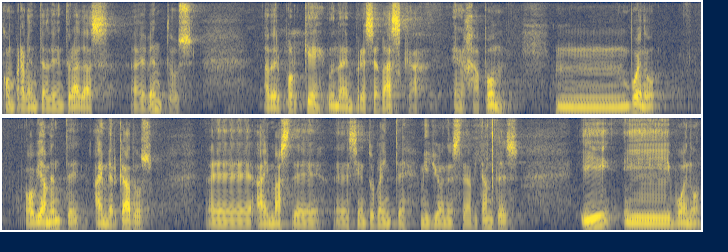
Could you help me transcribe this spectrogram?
compraventa de entradas a eventos. A ver, ¿por qué una empresa vasca en Japón? Mm, bueno, obviamente hay mercados, hay más de 120 millones de habitantes y, y, bueno,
